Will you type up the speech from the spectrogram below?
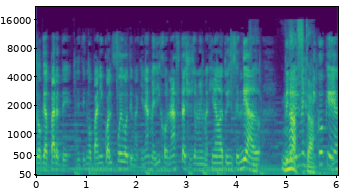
Yo que aparte le tengo pánico al fuego, te imaginas, me dijo nafta, yo ya me imaginaba todo incendiado. Pero él me explicó que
